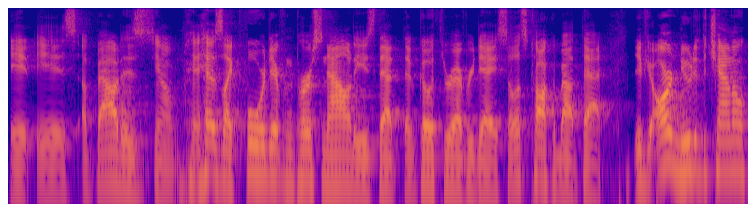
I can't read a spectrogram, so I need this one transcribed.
It is about as, you know, it has like four different personalities that, that go through every day. So let's talk about that. If you are new to the channel,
